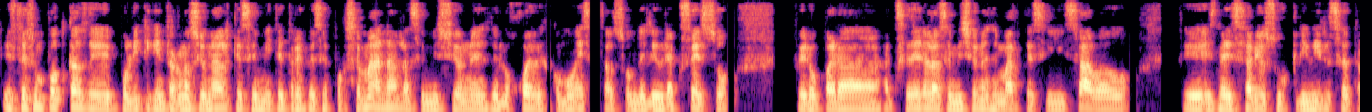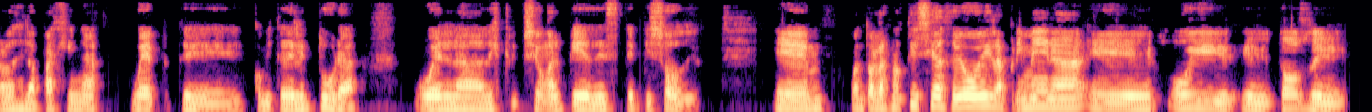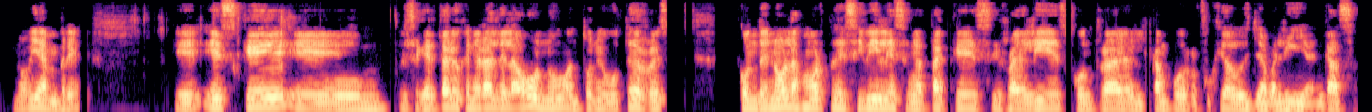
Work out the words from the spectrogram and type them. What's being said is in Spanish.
Este es un podcast de política internacional que se emite tres veces por semana. Las emisiones de los jueves como esta son de libre acceso, pero para acceder a las emisiones de martes y sábado eh, es necesario suscribirse a través de la página web de Comité de Lectura o en la descripción al pie de este episodio. Eh, cuanto a las noticias de hoy, la primera, eh, hoy 2 de noviembre, eh, es que eh, el secretario general de la ONU, Antonio Guterres, condenó las muertes de civiles en ataques israelíes contra el campo de refugiados de Jabalía, en Gaza.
